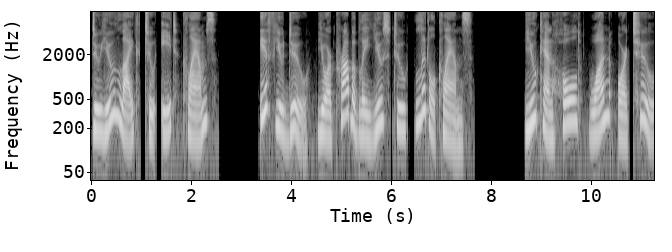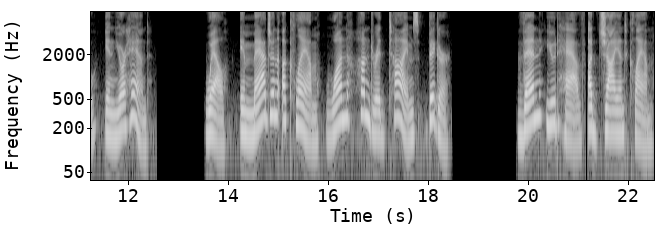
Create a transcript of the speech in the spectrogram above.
Do you like to eat clams? If you do, you're probably used to little clams. You can hold one or two in your hand. Well, imagine a clam 100 times bigger. Then you'd have a giant clam.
